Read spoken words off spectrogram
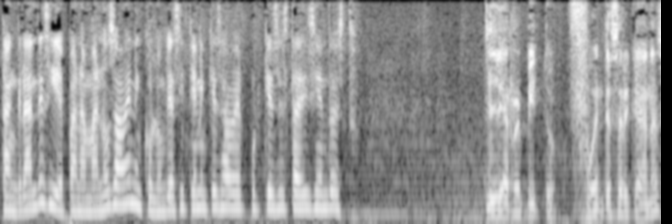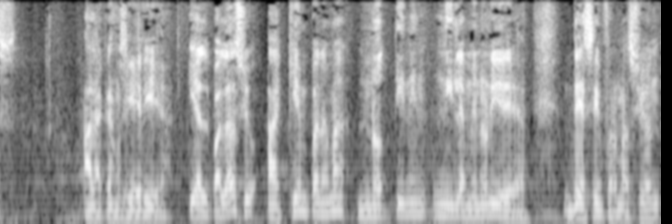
tan grande. Si de Panamá no saben, en Colombia sí tienen que saber por qué se está diciendo esto. Le repito, fuentes cercanas a la Cancillería y al Palacio aquí en Panamá no tienen ni la menor idea de esa información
